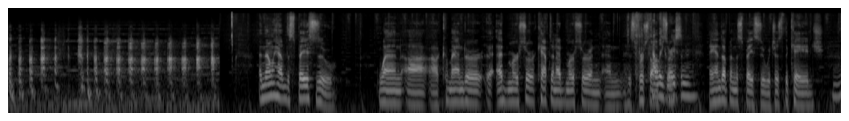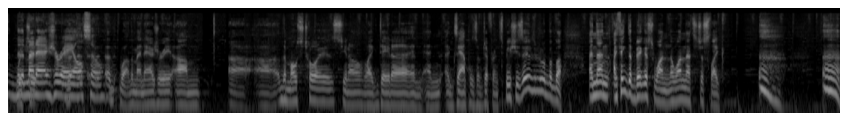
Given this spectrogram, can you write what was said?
and then we have the Space Zoo when uh, uh, Commander Ed Mercer, Captain Ed Mercer, and, and his first Kelly officer, Grayson. they end up in the Space Zoo, which is the cage. The is- menagerie also. uh, well, the menagerie, um, uh, uh, the most toys, you know, like data and, and examples of different species, blah, blah, blah. And then I think the biggest one, the one that's just like, uh, uh,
